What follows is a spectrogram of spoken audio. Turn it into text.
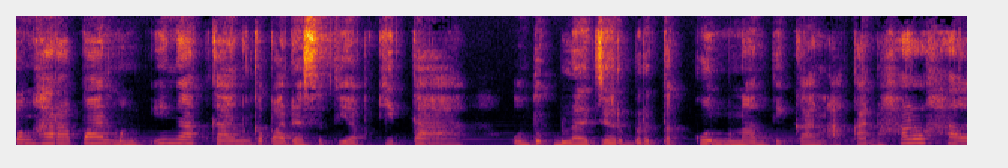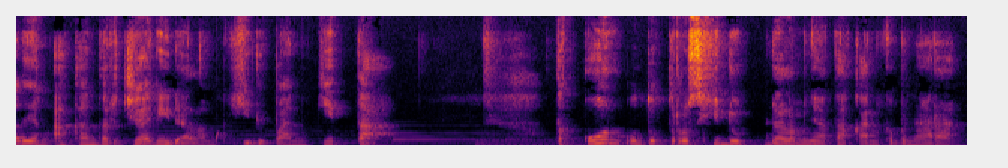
Pengharapan mengingatkan kepada setiap kita untuk belajar bertekun menantikan akan hal-hal yang akan terjadi dalam kehidupan kita tekun untuk terus hidup dalam menyatakan kebenaran,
